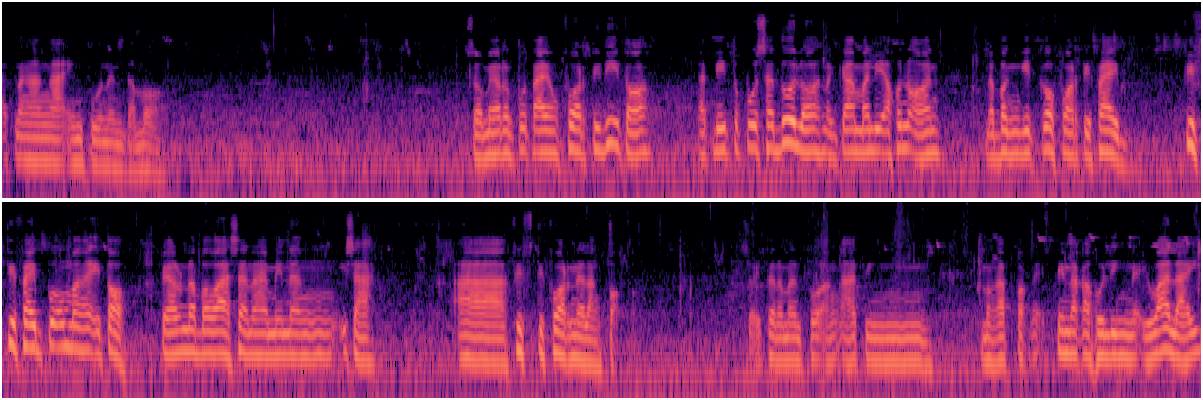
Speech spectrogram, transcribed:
at nangangain po ng damo. So meron po tayong 40 dito at dito po sa dulo, nagkamali ako noon, nabanggit ko 45. 55 po ang mga ito, pero nabawasan namin ng isa, ah 54 na lang po. So ito naman po ang ating mga pinakahuling na iwalay.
